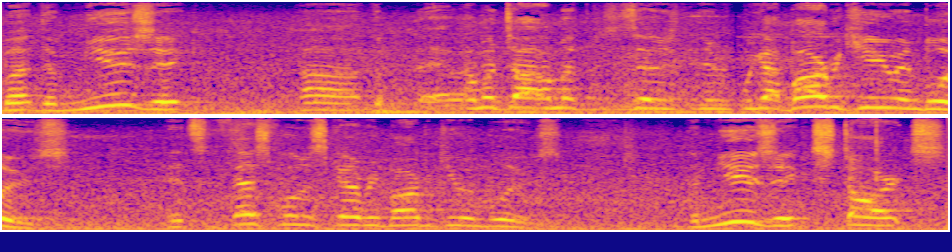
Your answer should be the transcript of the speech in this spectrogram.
But the music, uh, the, I'm gonna talk. I'm gonna, we got barbecue and blues. It's the Festival Discovery Barbecue and Blues. The music starts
